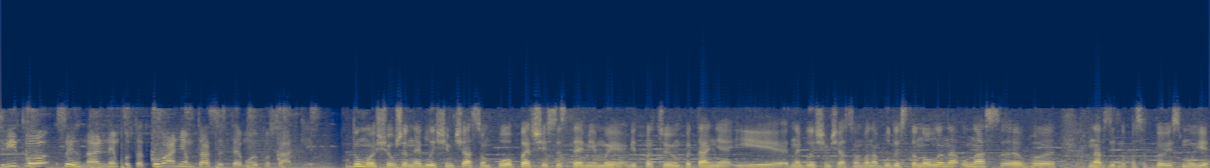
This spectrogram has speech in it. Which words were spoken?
світло-сигнальним устаткуванням та системою посадки. Думаю, що вже найближчим часом по першій системі ми відпрацюємо питання, і найближчим часом вона буде встановлена у нас е, в на взлітно-посадковій смугі.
